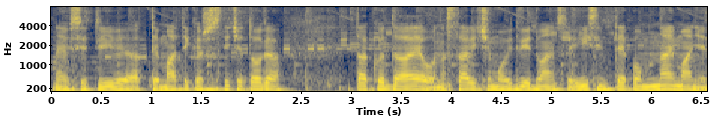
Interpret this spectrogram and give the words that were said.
najosjetljivija tematika što se tiče toga. Tako da evo, nastavit ćemo i 2012. istim tempom, najmanje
